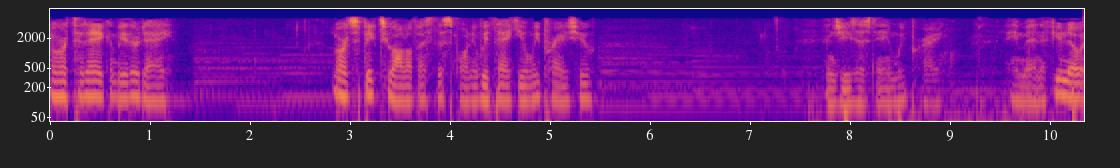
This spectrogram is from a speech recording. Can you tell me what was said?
Lord, today can be their day. Lord, speak to all of us this morning. We thank you and we praise you. In Jesus' name we pray. Amen. If you know it,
